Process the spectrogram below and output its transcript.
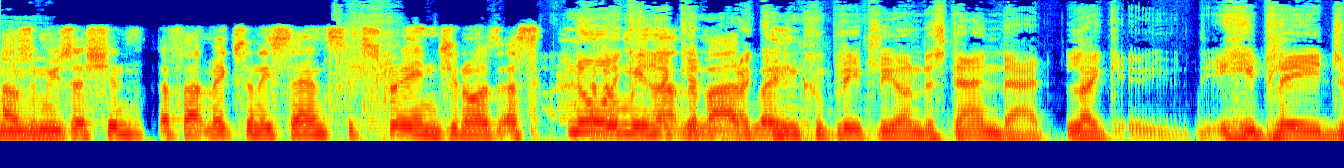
As a Mm. musician, if that makes any sense, it's strange, you know. It's, it's, No, I I, don't can, mean I, that in a can, I can completely understand that. Like, he played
